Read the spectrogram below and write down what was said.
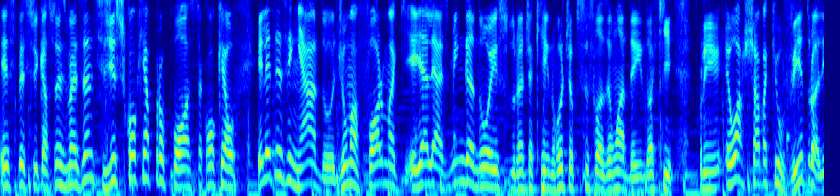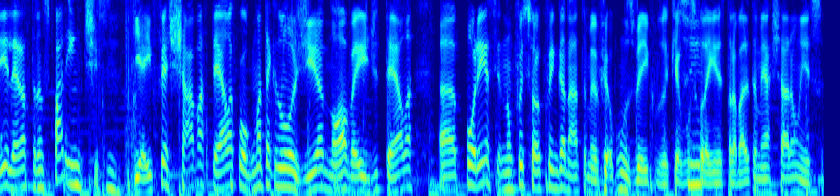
especificações, mas antes disso, qual que é a proposta? Qual que é o. Ele é desenhado de uma forma que. E, aliás, me enganou isso durante a Keynote, eu preciso fazer um adendo aqui. Porque eu achava que o vidro ali ele era transparente. Sim. E aí fechava a tela com alguma tecnologia nova aí de tela. Ah, porém, assim, não fui só eu que fui enganado também. Eu vi alguns veículos aqui, alguns Sim. coleguinhas de trabalho também acharam isso.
